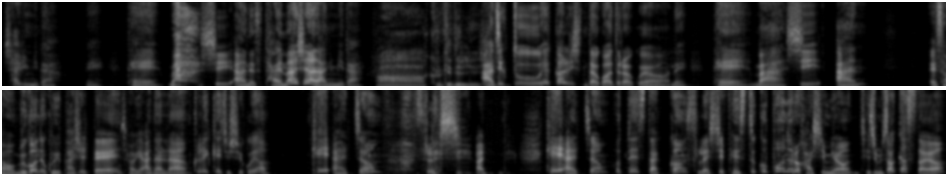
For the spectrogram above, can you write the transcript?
shop입니다. 네, 대마시안에서 달마시안 아닙니다. 아 그렇게 들리죠. 아직도 헷갈리신다고 하더라고요. 음. 네, 대마시안 에서 물건을 구입하실 때 저희 아날람 클릭해 주시고요. kr slash 아닌데 kr 호텔스닷컴 slash best coupon으로 가시면 제 지금 섞였어요.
